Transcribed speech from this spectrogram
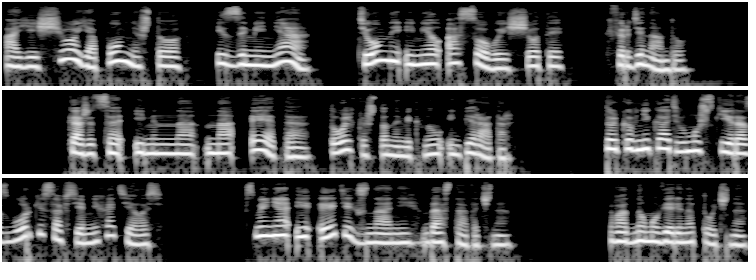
А еще я помню, что из-за меня темный имел особые счеты к Фердинанду. Кажется, именно на это только что намекнул император — только вникать в мужские разборки совсем не хотелось. С меня и этих знаний достаточно. В одном уверена точно.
